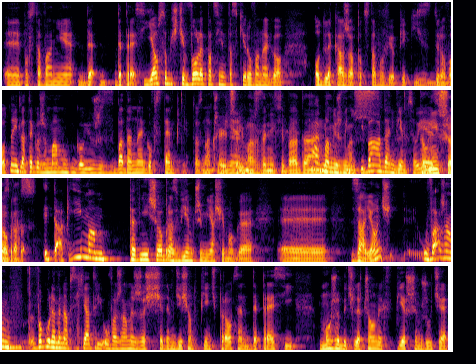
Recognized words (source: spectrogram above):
e, powstawanie de depresji. Ja osobiście wolę pacjenta skierowanego od lekarza podstawowej opieki zdrowotnej, dlatego że mam go już zbadanego wstępnie. To znaczy Okej, wiem, czyli masz wyniki badań. tak, mam już wyniki badań, wiem co jest. pełniejszy obraz. I tak, i mam pewniejszy obraz, wiem czym ja się mogę e, zająć. Uważam, w ogóle my na psychiatrii uważamy, że 75% depresji może być leczonych w pierwszym rzucie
